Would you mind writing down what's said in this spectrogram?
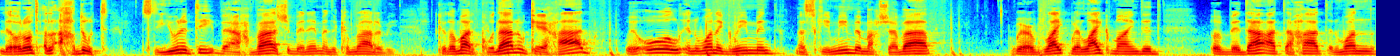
להורות על אחדות. It's the unity והאחווה שביניהם and the camaraderie. כלומר, כולנו כאחד, we're all in one agreement, מסכימים במחשבה, we're like, we're like-minded, בדעת אחת and one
